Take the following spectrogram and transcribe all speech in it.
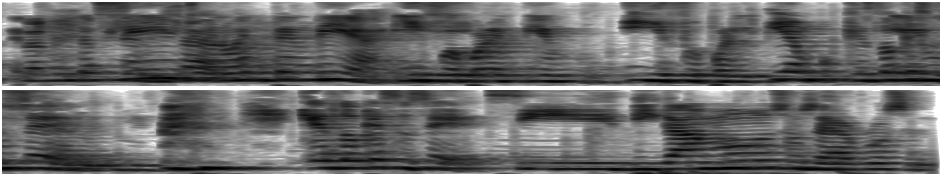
literalmente Sí, yo no entendía y Y- fue por el tiempo. Y fue por el tiempo. ¿Qué es lo que sucede? ¿Qué es lo que sucede? Si digamos, o sea, Russell,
